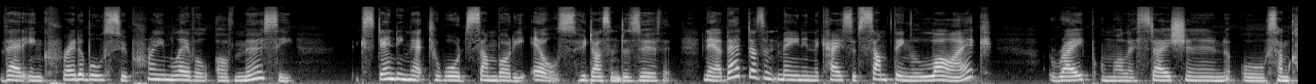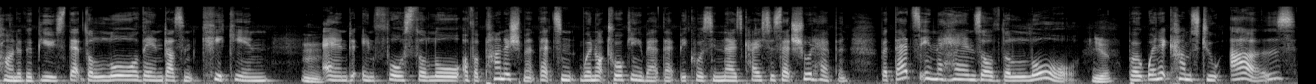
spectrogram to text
that incredible, supreme level of mercy, extending that towards somebody else who doesn't deserve it. Now, that doesn't mean in the case of something like rape or molestation or some kind of abuse that the law then doesn't kick in and enforce the law of a punishment. That's n- we're not talking about that because in those cases that should happen. But that's in the hands of the law. Yeah. But when it comes to us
